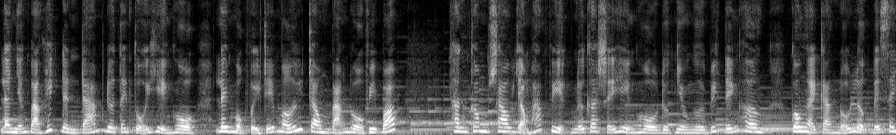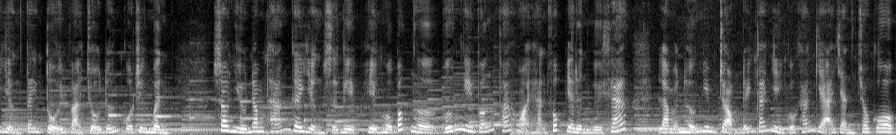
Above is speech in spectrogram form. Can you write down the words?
là những bản hit đình đám đưa tên tuổi Hiền Hồ lên một vị trí mới trong bản đồ V-pop. Thành công sau giọng hát Việt, nữ ca sĩ Hiền Hồ được nhiều người biết đến hơn. Cô ngày càng nỗ lực để xây dựng tên tuổi và chỗ đứng của riêng mình. Sau nhiều năm tháng gây dựng sự nghiệp, Hiền Hồ bất ngờ vướng nghi vấn phá hoại hạnh phúc gia đình người khác, làm ảnh hưởng nghiêm trọng đến cái nhìn của khán giả dành cho cô.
